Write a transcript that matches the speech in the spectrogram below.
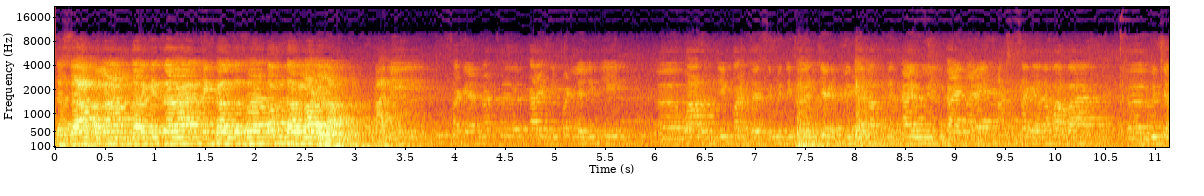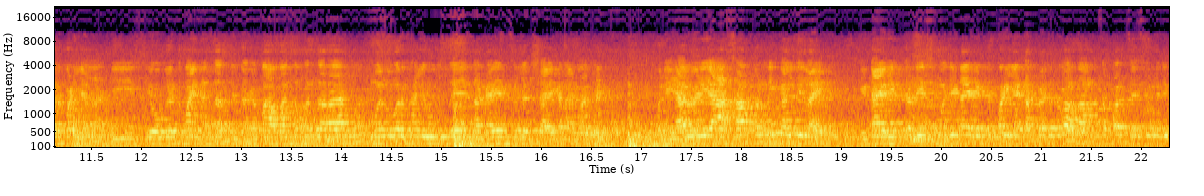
जसा आपला आमदारकीचा निकाल जसा दमदार लागला. आणि सगळ्यांनाच काळजी पडलेली की अं, पंचायत समिती जेडपी आपलं काय होईल काय नाही असं सगळ्यांना बाबा विचार पडलेला की योगट महिन्यात असते का बाबांचं पण जरा मनवर खाली उठतं यंदा काय यांचं लक्ष आहे का नाही माझ्याकडे आणि यावेळी असा आपण निकाल दिलाय की डायरेक्ट रेसमध्ये डायरेक्ट पहिल्या टप्प्यात बाबा आमचा पंचायतीमध्ये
